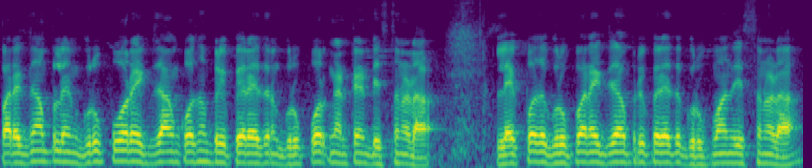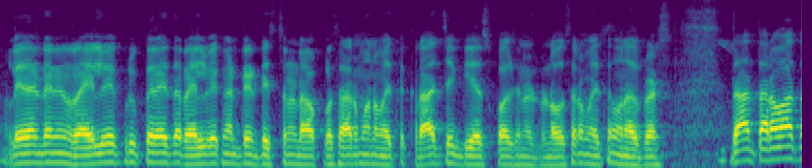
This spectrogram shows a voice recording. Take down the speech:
ఫర్ ఎగ్జాంపుల్ నేను గ్రూప్ ఫోర్ ఎగ్జామ్ కోసం ప్రిపేర్ అవుతాను గ్రూప్ ఫోర్ కంటెంట్ ఇస్తున్నాడా? లేకపోతే గ్రూప్ వన్ ఎగ్జామ్ ప్రిపేర్ అయితే గ్రూప్ వన్ ఇస్తున్నాడా? లేదంటే నేను రైల్వే ప్రిపేర్ అయితే రైల్వే కంటెంట్ ఇస్తున్నాడా? ఒకసారి మనం అయితే క్రాస్ చెక్ చేసుకోవాల్సినటువంటి అవసరం అయితే ఉన్నది ఫ్రెండ్స్ దాని తర్వాత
